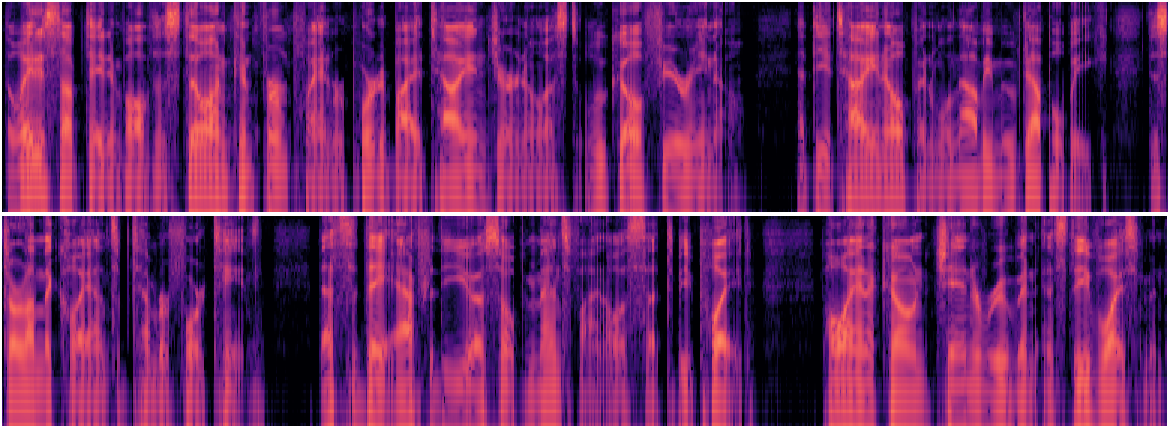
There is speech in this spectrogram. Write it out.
The latest update involves a still unconfirmed plan reported by Italian journalist Luca Fiorino that the Italian Open will now be moved up a week to start on the clay on September 14th. That's the day after the U.S. Open men's final is set to be played. Paul Annacone, Chanda Rubin, and Steve Weissman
